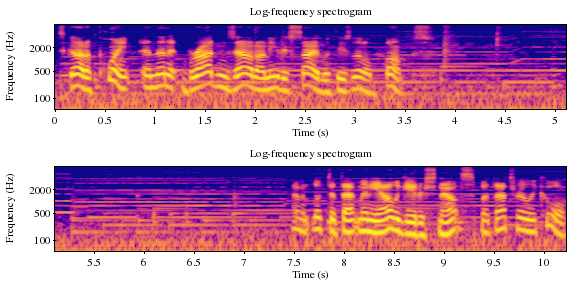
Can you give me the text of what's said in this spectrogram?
It's got a point and then it broadens out on either side with these little bumps. I haven't looked at that many alligator snouts, but that's really cool.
